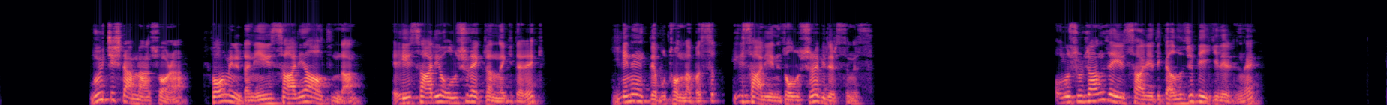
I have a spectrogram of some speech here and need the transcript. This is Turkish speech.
Bu üç işlemden sonra sol menüden irsaliye altından irsaliye oluşur ekranına giderek yeni ekle butonuna basıp irsaliyenizi oluşturabilirsiniz. Oluşturacağınız e-irsaliyedeki alıcı bilgilerini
